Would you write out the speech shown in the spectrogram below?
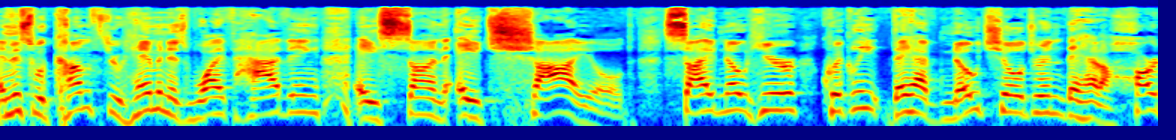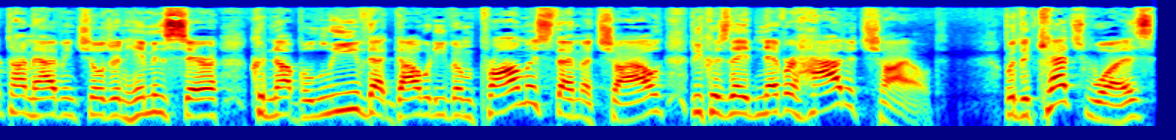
And this would come through him and his wife having a son, a child. Side note here, quickly, they have no children. They had a hard time having children. Him and Sarah could not believe that God would even promise them a child because they had never had a child. But the catch was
